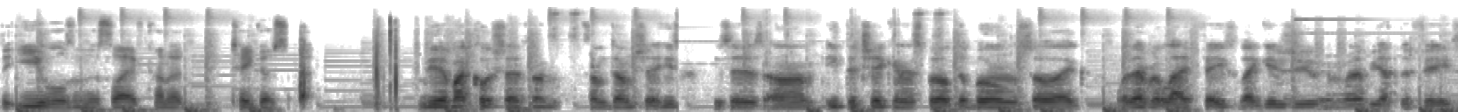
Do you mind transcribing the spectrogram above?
the evils in this life kind of take us. Yeah, my coach said some some dumb shit. He he says, um, eat the chicken and spit out the bones. So like whatever life face like gives you and whatever you have to face,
